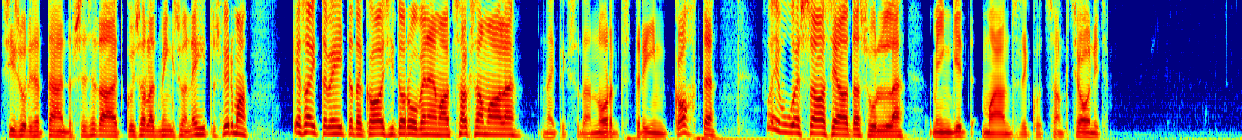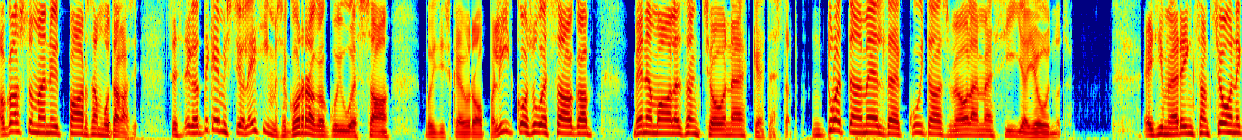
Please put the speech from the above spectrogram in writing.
sisuliselt tähendab see seda, et kui sa oled mingisugune ehitusfirma, kes aitab ehitada gaasitoru Venemaalt Saksamaale, näiteks seda Nord Stream kahte, võib USA seada sulle mingid majanduslikud sanktsioonid aga astume nüüd paar sammu tagasi, sest ega tegemist ei ole esimese korraga, kui USA või siis ka Euroopa Liit koos USA-ga Venemaale sanktsioone kehtestab. tuletame meelde, kuidas me oleme siia jõudnud. esimene ring sanktsioone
